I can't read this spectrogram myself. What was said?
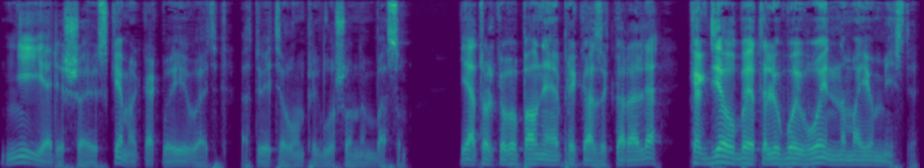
«Не я решаю, с кем и как воевать», — ответил он приглушенным басом. «Я только выполняю приказы короля, как делал бы это любой воин на моем месте».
